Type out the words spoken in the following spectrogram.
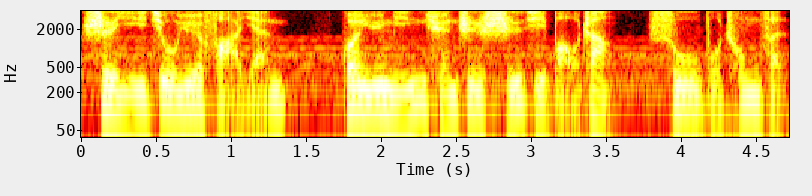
是以旧约法言关于民权之实际保障殊不充分，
